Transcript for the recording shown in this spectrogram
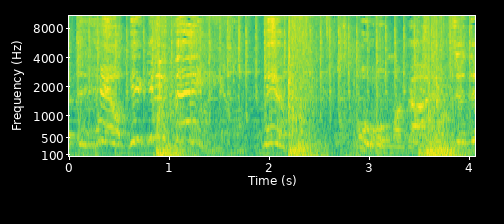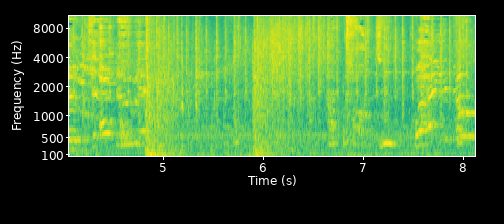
What the hell? Here get that thing! Damn! Oh my god! I talked you. Why you know?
